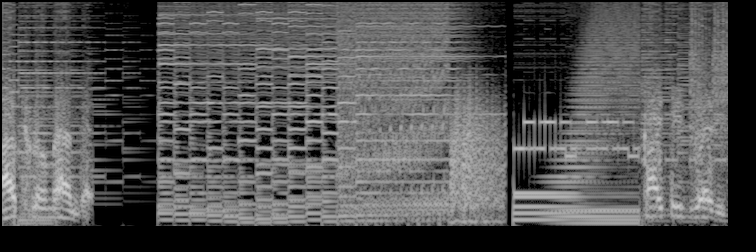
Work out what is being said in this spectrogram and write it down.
Outcommanded. Kite is ready.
